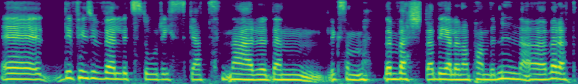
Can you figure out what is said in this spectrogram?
Eh, det finns ju väldigt stor risk att när den, liksom, den värsta delen av pandemin är över att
